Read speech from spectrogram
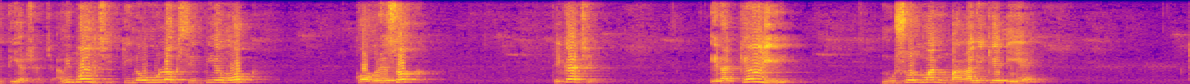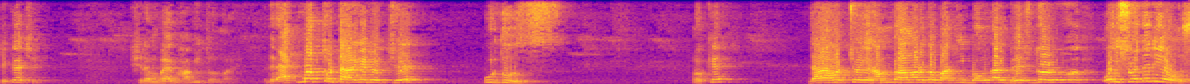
ইতিহাস আছে। আমি বলছি তৃণমূল হোক সিপিএম হোক, কংগ্রেস হোক, ঠিক আছে, এরা কেউই মুসলমান বাঙালিকে নিয়ে, ঠিক আছে? সেরকম ভাবে ভাবিত নয়। এদের একমাত্র টার্গেট হচ্ছে উর্দুজ। ওকে যারা হচ্ছে ওই হামদো আমার তো বাকি বঙ্গাল ভেজদোর ওই স্রোতেরই অংশ।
